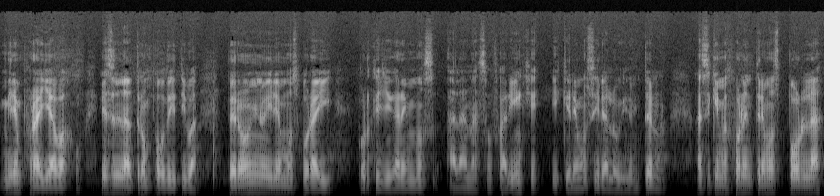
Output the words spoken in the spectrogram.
Miren por allá abajo, esa es la trompa auditiva, pero hoy no iremos por ahí porque llegaremos a la nasofaringe y queremos ir al oído interno. Así que mejor entremos por la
